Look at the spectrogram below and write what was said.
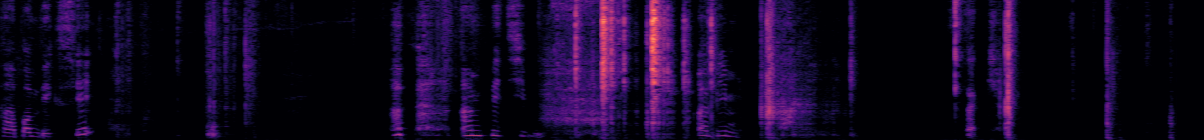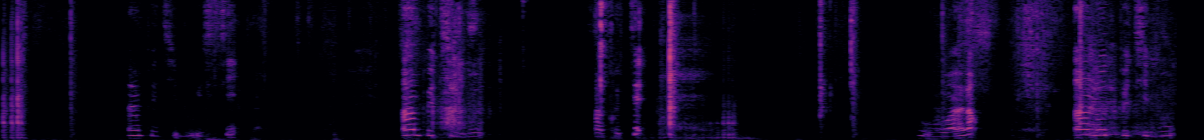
ça va pas me vexer. Hop, un petit bout. Abîme. Tac. Un petit bout ici. Un petit bout à côté. Voilà. Un autre petit bout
